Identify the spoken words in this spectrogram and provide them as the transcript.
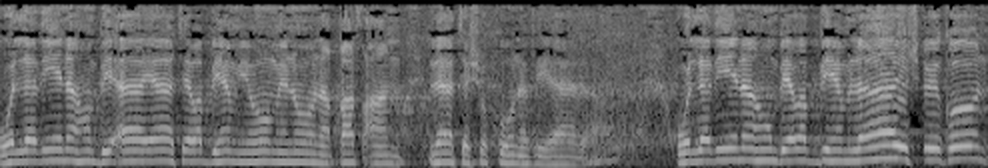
والذين هم بآيات ربهم يؤمنون قطعا لا تشكون في هذا. والذين هم بربهم لا يشركون.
